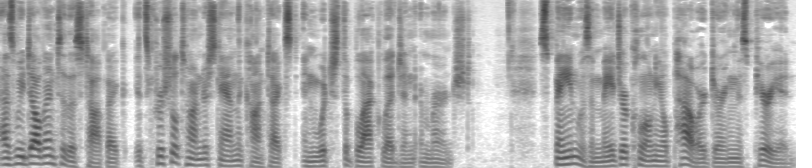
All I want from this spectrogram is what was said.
As we delve into this topic, it's crucial to understand the context in which the Black Legend emerged. Spain was a major colonial power during this period,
